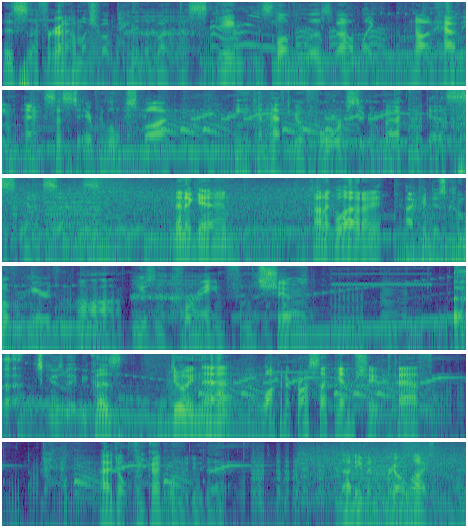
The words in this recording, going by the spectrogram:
this, I forgot how much of a pain in the butt this game, this level is about, like, not having access to every little spot. And you kind of have to go forwards to go back, I guess, in a sense. Then again, I'm kind of glad I, I could just come over here uh, using the crane from the ship. Uh, excuse me, because doing that, uh, walking across that M-shaped path, I don't think I'd want to do that. Not even in real life, man.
